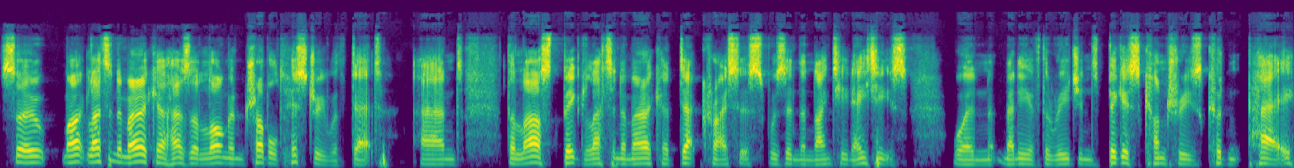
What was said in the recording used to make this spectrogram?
So, Marc, Latin America has a long and troubled history with debt. And the last big Latin America debt crisis was in the 1980s when many of the region's biggest countries couldn't pay.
